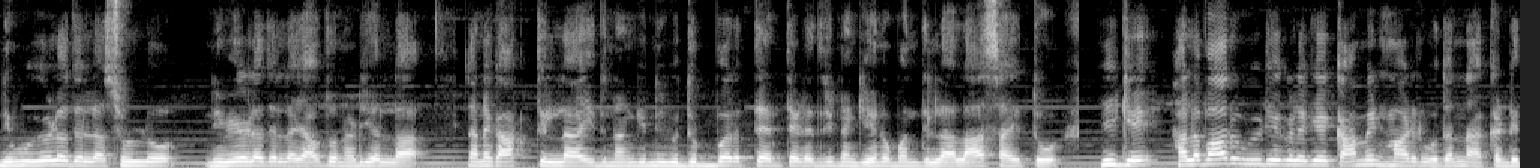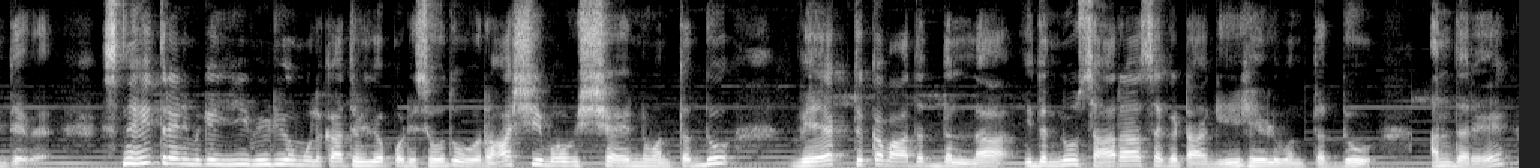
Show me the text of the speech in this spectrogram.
ನೀವು ಹೇಳೋದೆಲ್ಲ ಸುಳ್ಳು, ನೀವು ಹೇಳೋದೆಲ್ಲ ಯಾವುದೂ ನಡೆಯಲ್ಲ, ನನಗಾಗ್ತಿಲ್ಲ, ಇದು ನನಗೆ ನೀವು ದುಡ್ಡು ಬರುತ್ತೆ ಅಂತ ಹೇಳಿದ್ರೆ ನನಗೆ ಏನೂ ಬಂದಿಲ್ಲ, ಲಾಸ್ ಆಯಿತು. ಹೀಗೆ ಹಲವಾರು ವಿಡಿಯೋಗಳಿಗೆ ಕಾಮೆಂಟ್ ಮಾಡಿರುವುದನ್ನು ಕಂಡಿದ್ದೇವೆ. ಸ್ನೇಹಿತರೆ, ನಿಮಗೆ ಈ ವಿಡಿಯೋ ಮೂಲಕ ತಿಳಿಯಪಡಿಸುವುದು ರಾಶಿ ಭವಿಷ್ಯ ಎನ್ನುವಂಥದ್ದು. ವೈಯಕ್ತಿಕವಾದದ್ದಲ್ಲ, ಇದನ್ನು ಸಾರಾಸಗಟಾಗಿ ಹೇಳುವಂಥದ್ದು. ಅಂದರೆ,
